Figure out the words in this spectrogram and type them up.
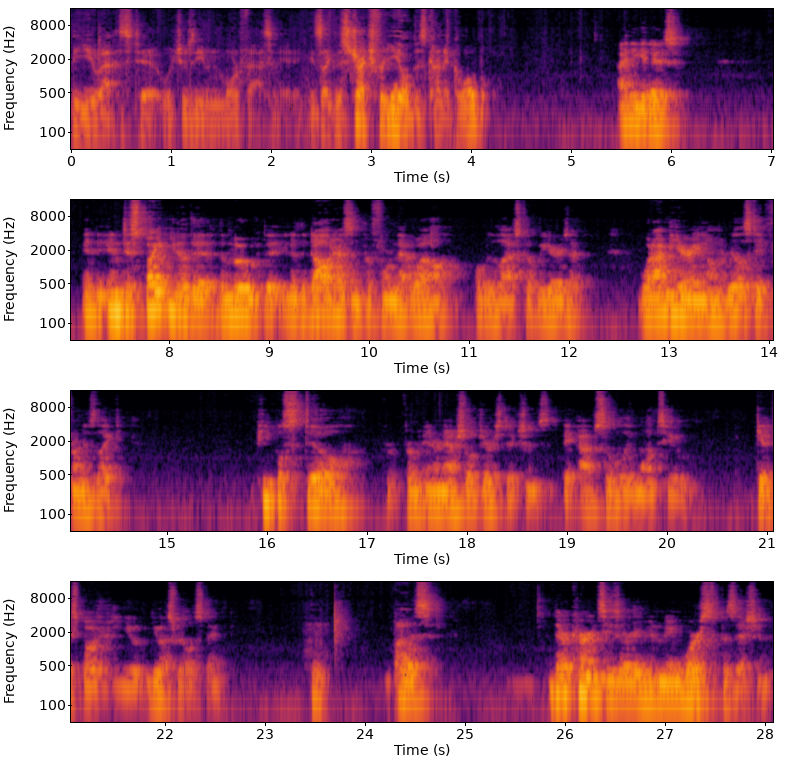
the U.S. too, which is even more fascinating. It's like the stretch for yeah. yield is kind of global. I think it is and and despite you know the the move that you know the dollar hasn't performed that well over the last couple years, I, what I'm hearing on the real estate front is like people still from international jurisdictions they absolutely want to get exposure to U, U.S. real estate hmm. because their currencies are in a worse position.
